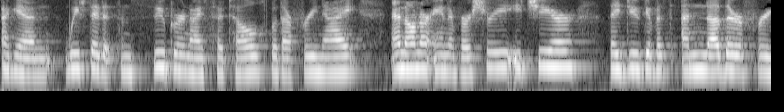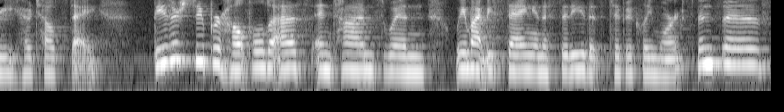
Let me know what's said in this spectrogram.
Again, we've stayed at some super nice hotels with our free night, and on our anniversary each year, they do give us another free hotel stay. These are super helpful to us in times when we might be staying in a city that's typically more expensive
